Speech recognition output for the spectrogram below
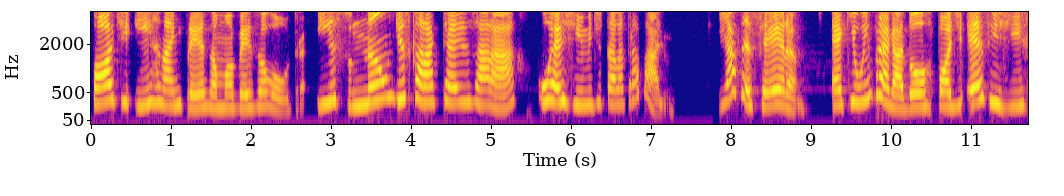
pode ir na empresa uma vez ou outra. Isso não descaracterizará o regime de teletrabalho. E a terceira é que o empregador pode exigir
